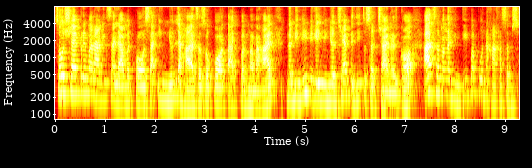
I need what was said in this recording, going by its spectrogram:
So, syempre maraming salamat po sa inyong lahat sa suporta at pagmamahal na binibigay ninyo syempre dito sa channel ko. At sa mga hindi pa po nakaka-subscribe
